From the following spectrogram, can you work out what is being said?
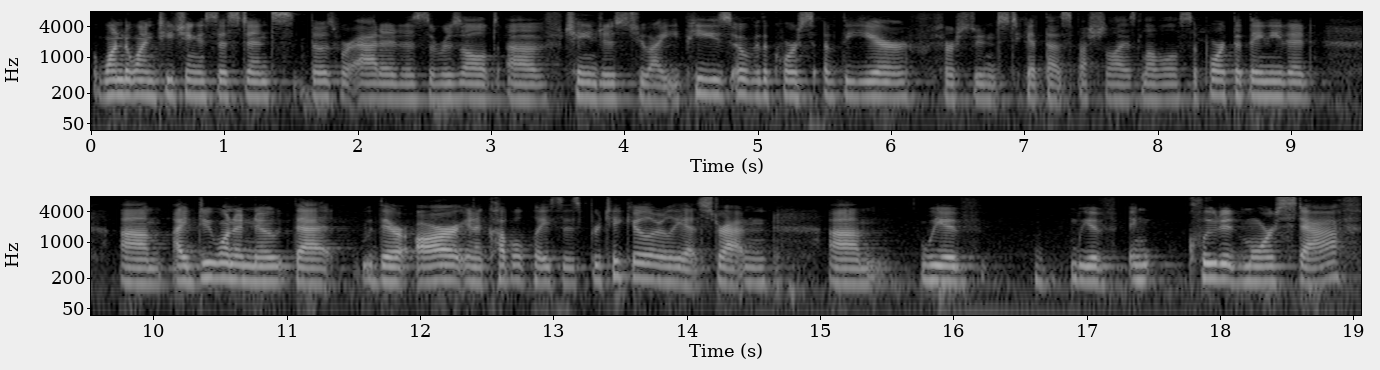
one-to-one teaching assistants. Those were added as the result of changes to IEPs over the course of the year for students to get that specialized level of support that they needed. Um, I do want to note that there are in a couple places, particularly at Stratton, um, we have we have included more staff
